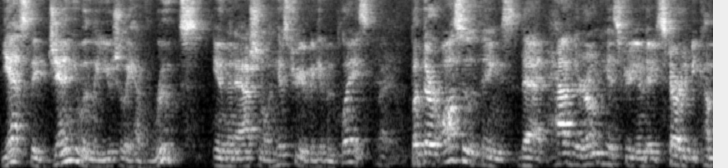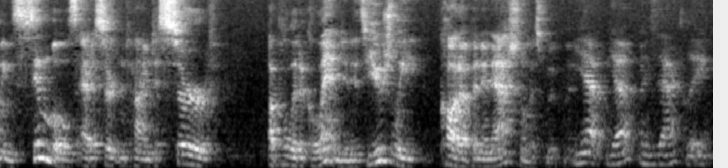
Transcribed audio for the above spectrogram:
yes, they genuinely usually have roots in the national history of a given place, Right. but there are also things that have their own history and they started becoming symbols at a certain time to serve a political end, and it's usually caught up in a nationalist movement. Yeah, yeah, exactly.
